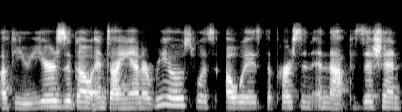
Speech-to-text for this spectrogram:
a few years ago. And Diana Rios was always the person in that position.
